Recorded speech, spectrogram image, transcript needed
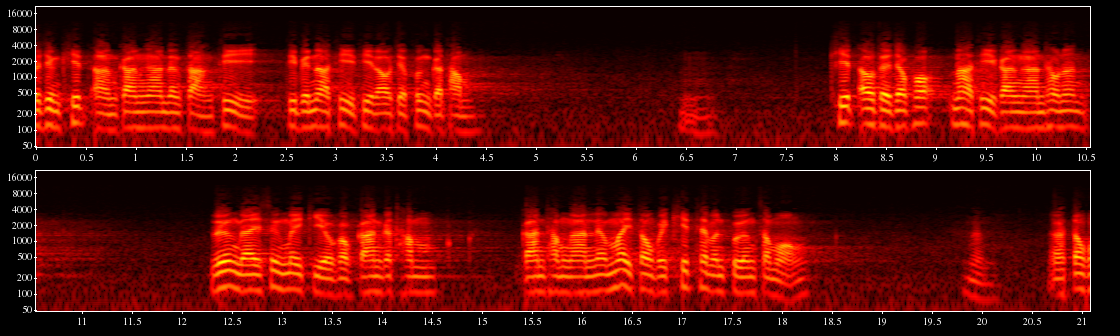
ก็จึงคิดอ่านการงานต่าง ๆที่ ที่เป็นหน้าที่ที่เราจะพึ่งกระทำคิดเอาแต่เฉพาะหน้าที่การงานเท่านั้น เรื่องใดซึ่งไม่เกี่ยวกับการกระทำการทำงานแล้วไม่ต้องไปคิดให้มันเปลืองสมองต้อง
